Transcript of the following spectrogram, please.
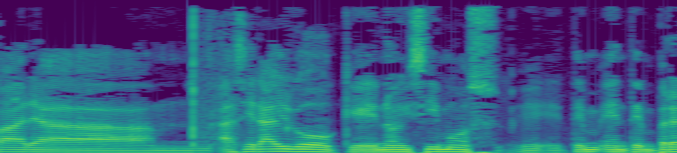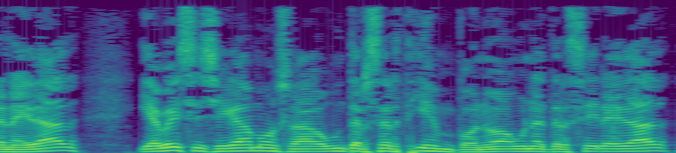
para mm, hacer algo que no hicimos eh, en temprana edad y a veces llegamos a un tercer tiempo, ¿no? A una tercera edad.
